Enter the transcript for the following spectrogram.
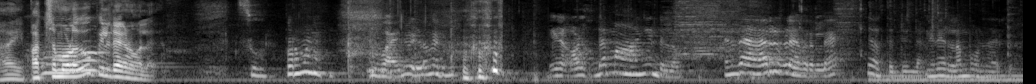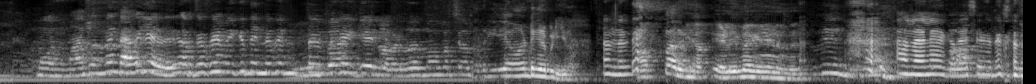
ഹായ്. പച്ചമുളക് ഉപ്പിലിട്ടേക്കണ പോലെ സൂപ്പർ മണം വായിൽ വെള്ളം വരുന്നു. മാങ്ങ ഉണ്ടല്ലോ. വേറൊരു ഫ്ലേവർ അല്ലേ? ചേർത്തിട്ടില്ല ഇനി വെള്ളം പോണതായിട്ട് മൂന്ന് മാസം ഒന്നും ഉണ്ടാവില്ല. അത് കുറച്ച് ദിവസം എനിക്ക് നിന്നെ കഴിക്കായിരിക്കും എന്നാലും ഏകദേശം ഇങ്ങനെ കഥ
